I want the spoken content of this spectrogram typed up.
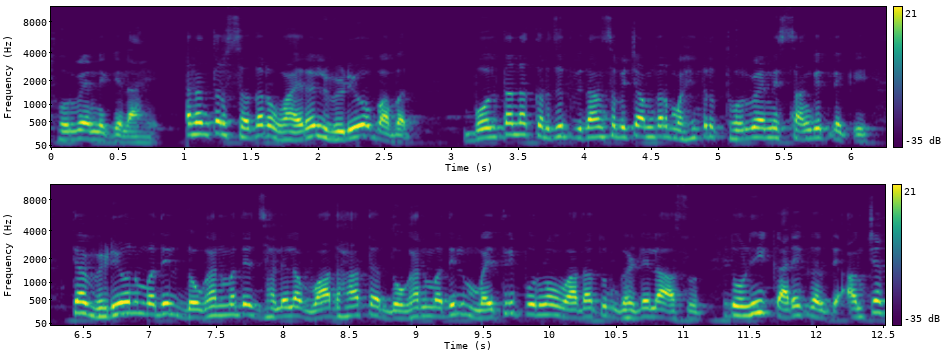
थोरवे यांनी केला आहे. त्यानंतर सदर व्हायरल व्हिडिओबाबत बोलताना कर्जत विधानसभेचे आमदार महेंद्र थोरवे यांनी सांगितले की त्या व्हिडिओमधील दोघांमध्ये झालेला वाद हा त्या दोघांमधील मैत्रीपूर्व वादातून घडलेला असून दोन्ही कार्यकर्ते आमच्याच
